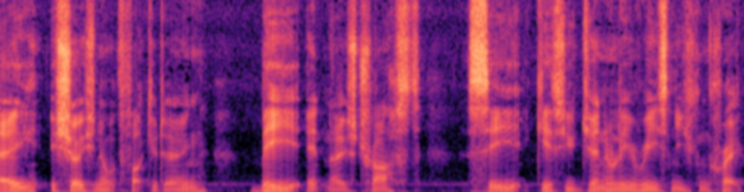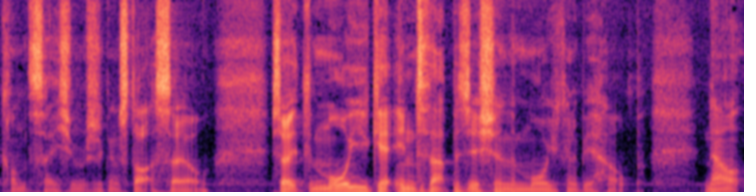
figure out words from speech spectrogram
A, it shows you know what the fuck you're doing. B, it knows trust. C, it gives you generally a reason you can create conversation which is going to start a sale. So the more you get into that position, the more you're going to be a help. Now,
